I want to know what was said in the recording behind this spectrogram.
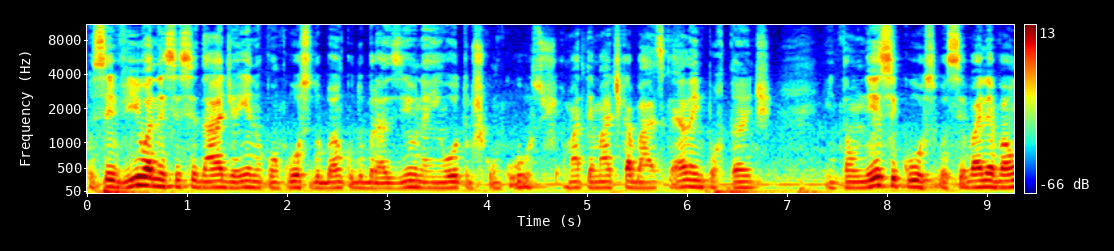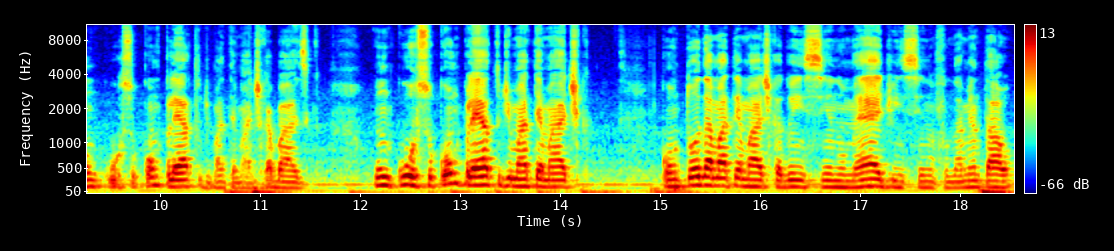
você viu a necessidade aí no concurso do Banco do Brasil, né, em outros concursos, a matemática básica, ela é importante. Então, nesse curso, você vai levar um curso completo de matemática básica, um curso completo de matemática, com toda a matemática do ensino médio ensino fundamental.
